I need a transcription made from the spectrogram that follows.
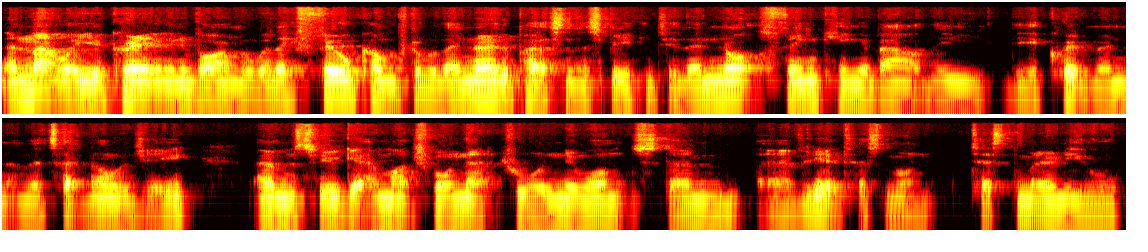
and that way you're creating an environment where they feel comfortable. They know the person they're speaking to. They're not thinking about the the equipment and the technology. Um, so you get a much more natural and nuanced um uh, video testimony testimonial.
